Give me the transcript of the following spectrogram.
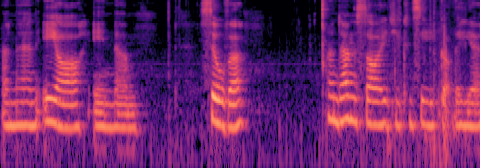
And then ER in um, silver. And down the side you can see you've got the uh,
